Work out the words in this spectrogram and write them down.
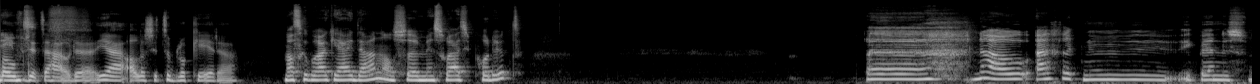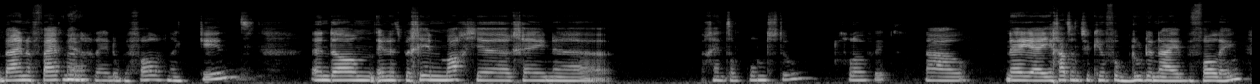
boven zit te houden. Ja, alles zit te blokkeren. Wat gebruik jij dan als uh, menstruatieproduct? Uh, nou, eigenlijk nu. Ik ben dus bijna vijf maanden geleden bevallen van een kind. En dan in het begin mag je geen, uh, geen tampons doen, geloof ik. Nou, nee, ja, je gaat natuurlijk heel veel bloeden na je bevalling.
